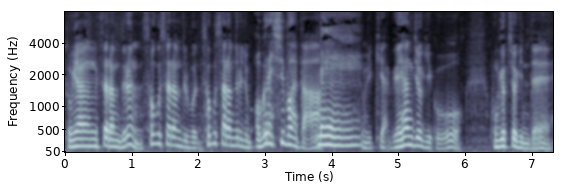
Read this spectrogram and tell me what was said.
동양 사람들은 서구 사람들보다 서구 사람들은 좀 어그레시브하다. 네. 좀 이렇게 외향적이고 공격적인데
